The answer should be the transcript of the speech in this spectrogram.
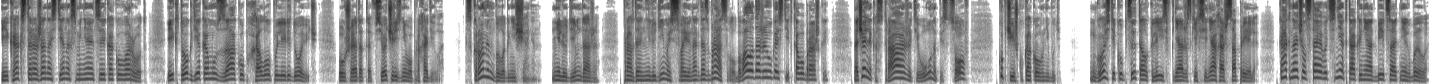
и как сторожа на стенах сменяются и как у ворот, и кто где кому закуп, холоп или рядович. Уж это-то все через него проходило. Скромен был огнещанин, нелюдим даже, Правда, нелюдимость свою иногда сбрасывал, бывало даже и угостит кого брашкой. Начальника стражи, Тиуна, песцов, купчишку какого-нибудь. Гости-купцы толклись в княжеских сенях аж с апреля. Как начал стаивать снег, так и не отбиться от них было.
